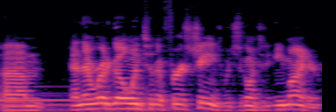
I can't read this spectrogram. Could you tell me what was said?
Um, and then we're going to go into the first change, which is going to the E minor.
